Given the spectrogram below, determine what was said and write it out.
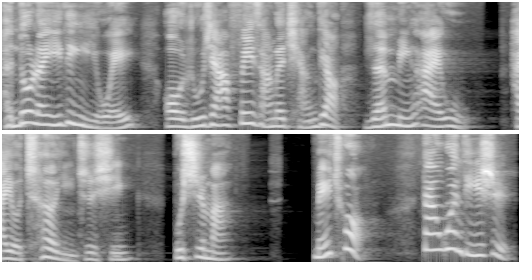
很多人一定以为哦，儒家非常的强调人民爱物，还有恻隐之心，不是吗？没错，但问题是，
